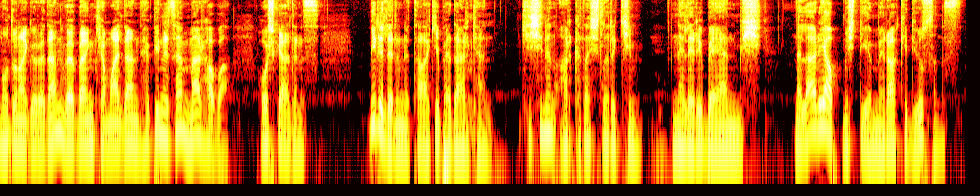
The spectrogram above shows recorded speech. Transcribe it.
Moduna Göre'den ve ben Kemal'den hepinize merhaba. Hoş geldiniz. Birilerini takip ederken kişinin arkadaşları kim, neleri beğenmiş, neler yapmış diye merak ediyorsanız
